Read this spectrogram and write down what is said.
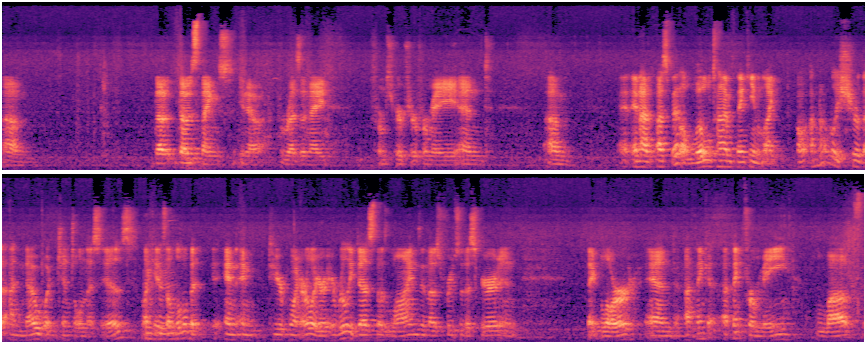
um, tho- those things, you know, resonate from scripture for me and um, and and I, I spent a little time thinking like, oh, I'm not really sure that I know what gentleness is. Like it's a Mhm. little bit, and, and to your point earlier, it really does those lines and those fruits of the spirit and they blur. And I think, I think for me, love,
